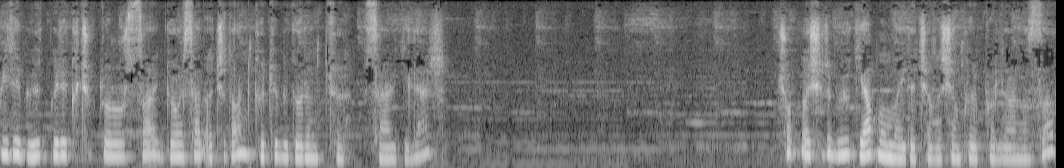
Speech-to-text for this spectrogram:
Biri büyük biri küçük durursa görsel açıdan kötü bir görüntü sergiler. Çok aşırı büyük yapmamayı da çalışın pırpırlarınızı.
